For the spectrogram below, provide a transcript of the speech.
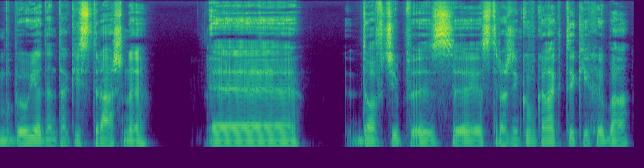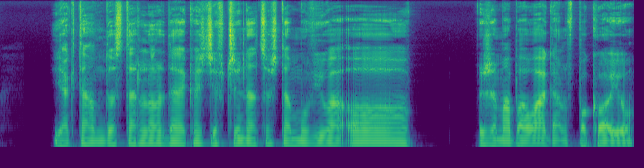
bo był jeden taki straszny e, dowcip z Strażników Galaktyki chyba, jak tam do Starlorda jakaś dziewczyna coś tam mówiła o, że ma bałagan w pokoju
